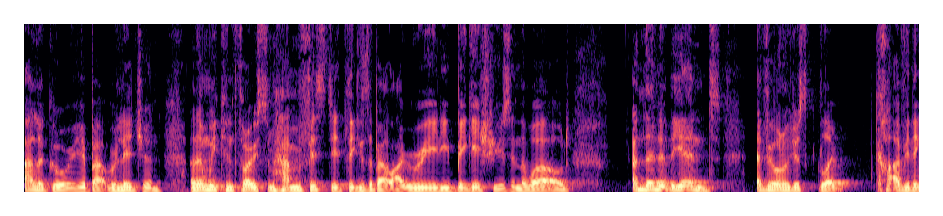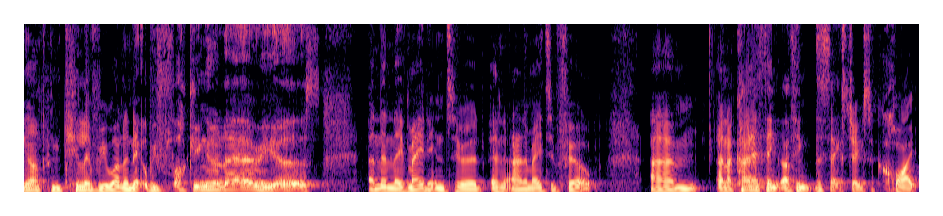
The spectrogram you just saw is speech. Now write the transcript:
allegory about religion. And then we can throw some ham fisted things about like really big issues in the world. And then at the end, everyone will just like cut everything up and kill everyone, and it'll be fucking hilarious. And then they've made it into a, an animated film. Um, and I kind of think I think the sex jokes are quite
